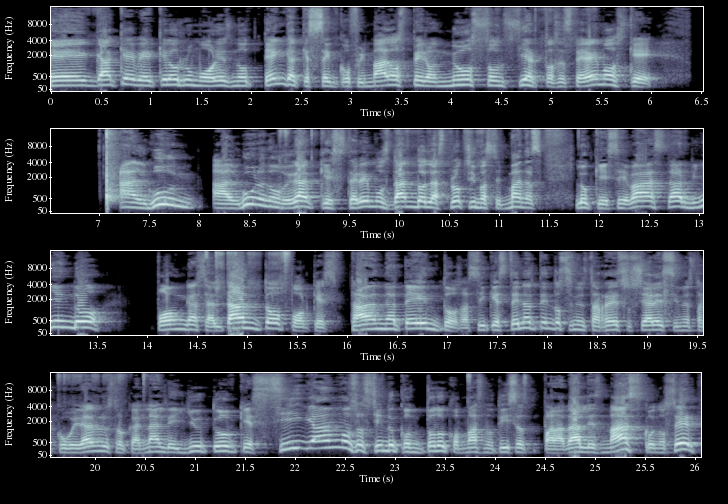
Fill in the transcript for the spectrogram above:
tenga que ver que los rumores no tengan que ser confirmados, pero no son ciertos. Esperemos que algún, alguna novedad que estaremos dando las próximas semanas, lo que se va a estar viniendo, póngase al tanto porque están atentos. Así que estén atentos en nuestras redes sociales y en nuestra comunidad, en nuestro canal de YouTube, que sigamos haciendo con todo, con más noticias para darles más conocer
